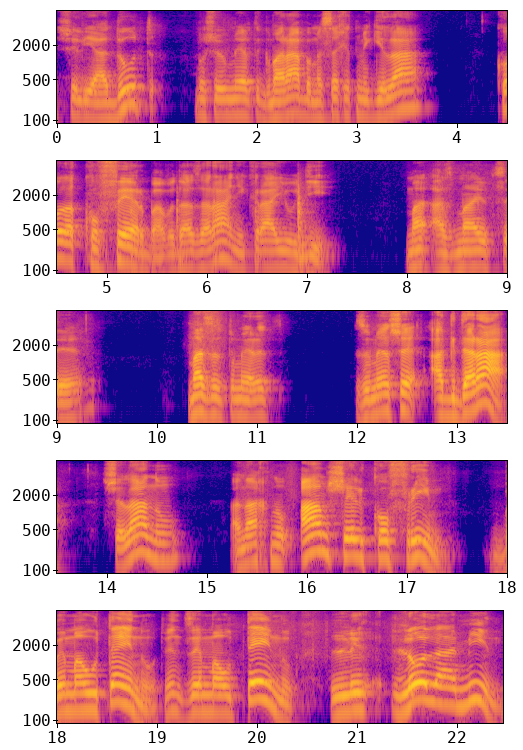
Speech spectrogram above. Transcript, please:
של יהדות, כמו שאומרת הגמרא במסכת מגילה, כל הכופר בעבודה זרה נקרא יהודי. מה, אז מה יוצא? מה זאת אומרת? זאת אומרת שהגדרה שלנו, אנחנו עם של כופרים במהותנו, זה מהותנו, לא להאמין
